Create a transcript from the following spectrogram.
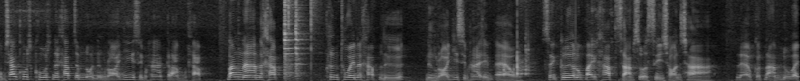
ผมช่างคูสคูสนะครับจำนวน 125 กรัมครับตั้งน้ำนะครับ ครึ่งถ้วยนะครับ หรือ 125 ml ใส่เกลือลงไปครับ 3 ส่วน 4 ช้อนชา แล้วก็ตามด้วย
